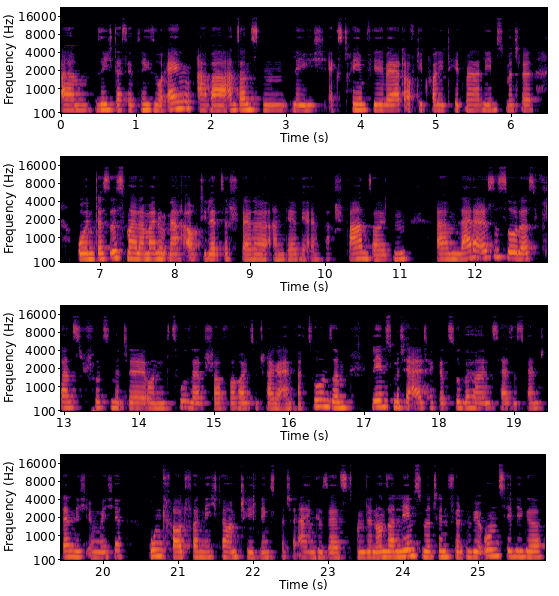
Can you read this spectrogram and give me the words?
ähm, sehe ich das jetzt nicht so eng, aber ansonsten lege ich extrem viel Wert auf die Qualität meiner Lebensmittel. Und das ist meiner Meinung nach auch die letzte Stelle, an der wir einfach sparen sollten. Ähm, leider ist es so, dass Pflanzenschutzmittel und Zusatzstoffe heutzutage einfach zu unserem Lebensmittelalltag dazugehören. Das heißt, es werden ständig irgendwelche Unkrautvernichter und Schädlingsmittel eingesetzt. Und in unseren Lebensmitteln finden wir unzählige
